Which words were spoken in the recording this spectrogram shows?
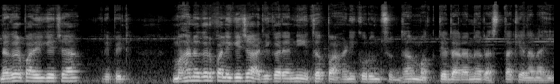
नगरपालिकेच्या रिपीट महानगरपालिकेच्या अधिकाऱ्यांनी इथं पाहणी करून सुद्धा मक्तेदारानं रस्ता केला नाही.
